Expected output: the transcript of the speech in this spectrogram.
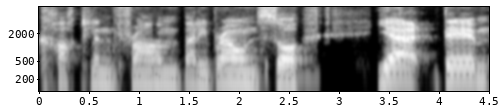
Coughlin from Brown. So, yeah, the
